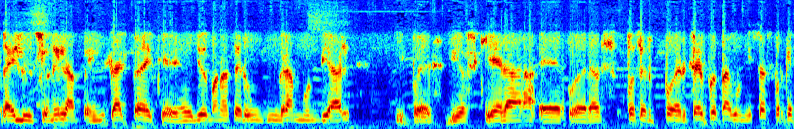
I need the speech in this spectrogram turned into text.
la ilusión y la fe intacta de que ellos van a hacer un, un gran mundial y pues Dios quiera eh, poder, poder, poder ser protagonistas porque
